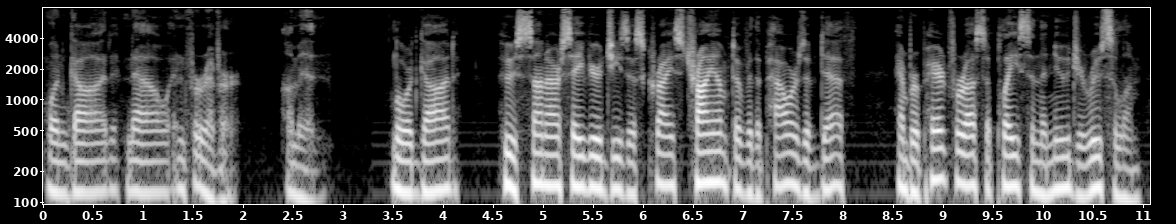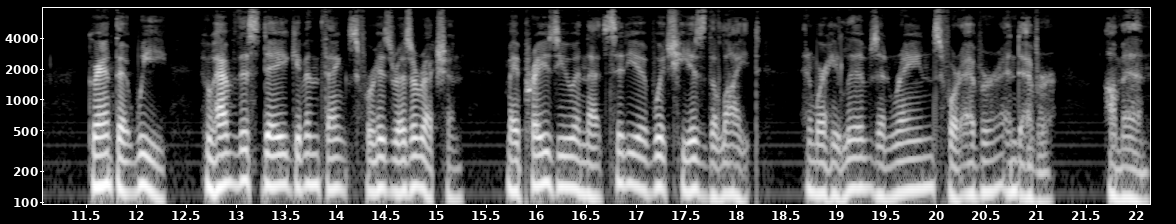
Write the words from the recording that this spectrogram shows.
one God, now and forever. Amen. Lord God, whose Son, our Savior Jesus Christ, triumphed over the powers of death and prepared for us a place in the New Jerusalem, grant that we, who have this day given thanks for his resurrection, may praise you in that city of which he is the light, and where he lives and reigns for ever and ever. Amen.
